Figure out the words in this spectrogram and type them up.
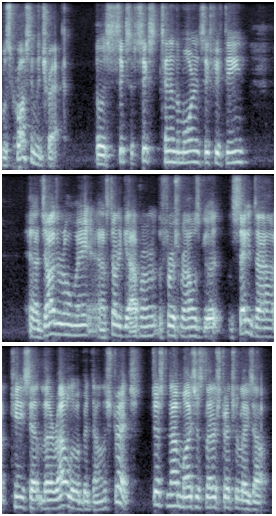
was crossing the track. It was six, six, ten in the morning, six fifteen, and I jogged wrong way, and I started galloping. The first round was good. The second time, Kenny said, "Let her out a little bit down the stretch, just not much. Just let her stretch her legs out."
